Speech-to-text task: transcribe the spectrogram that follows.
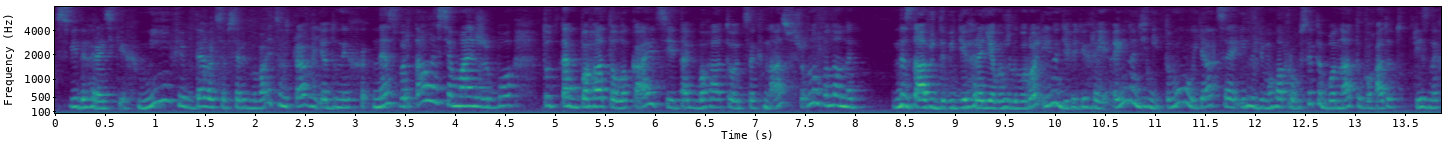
Світ грецьких міфів, де це все відбувається. Насправді я до них не зверталася майже, бо тут так багато локацій, так багато цих назв, що ну воно не не завжди відіграє важливу роль, іноді відіграє, а іноді ні. Тому я це іноді могла пропустити, бо надто багато тут різних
